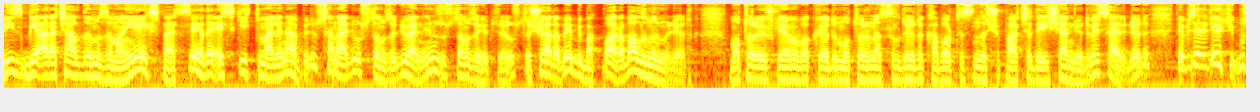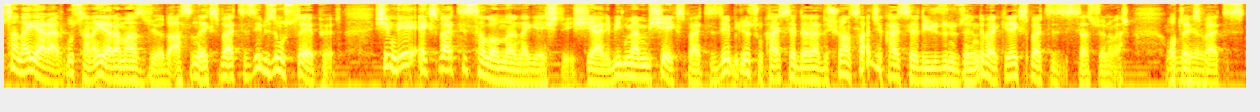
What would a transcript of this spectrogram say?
biz bir araç aldığımız zaman ya ekspertize ya da eski ihtimalle ne yapıyorduk? Sanayide ustamıza güvendiğimiz ustamıza götürüyoruz. Usta şu arabaya bir bak bu araba alınır mı diyorduk. Motora üflüğe mi bakıyordu? Motoru nasıl diyordu? Kabortasında şu parça değişen diyordu vesaire diyordu. Ve bize de diyor ki bu sana yarar, bu sana yaramaz diyordu. Aslında ekspertizi bizim usta yapıyordu. Şimdi ekspertiz salonlarına geçti iş. Yani bilmem bir şey ekspertiz diye biliyorsun Kayseri'de herhalde şu an sadece Kayseri'de yüzün üzerinde belki de ekspertiz istasyonu var. Oto ekspertiz.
